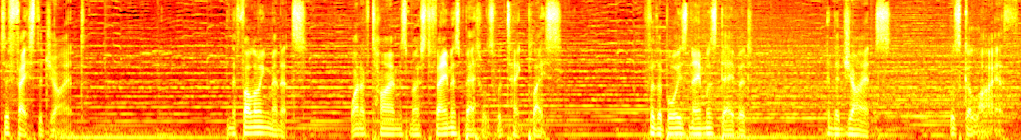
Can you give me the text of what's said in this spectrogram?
to face the giant. In the following minutes, one of time's most famous battles would take place. For the boy's name was David, and the giant's was Goliath.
